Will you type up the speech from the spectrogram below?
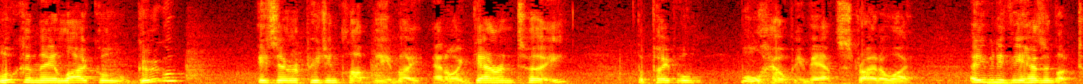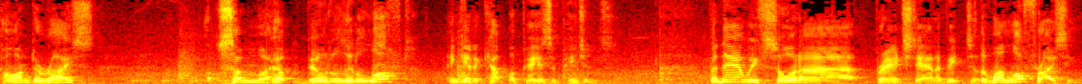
Look in their local Google, is there a pigeon club near me? And I guarantee the people will help him out straight away. Even if he hasn't got time to race, someone will help him build a little loft and get a couple of pairs of pigeons. But now we've sort of branched out a bit to the one loft racing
